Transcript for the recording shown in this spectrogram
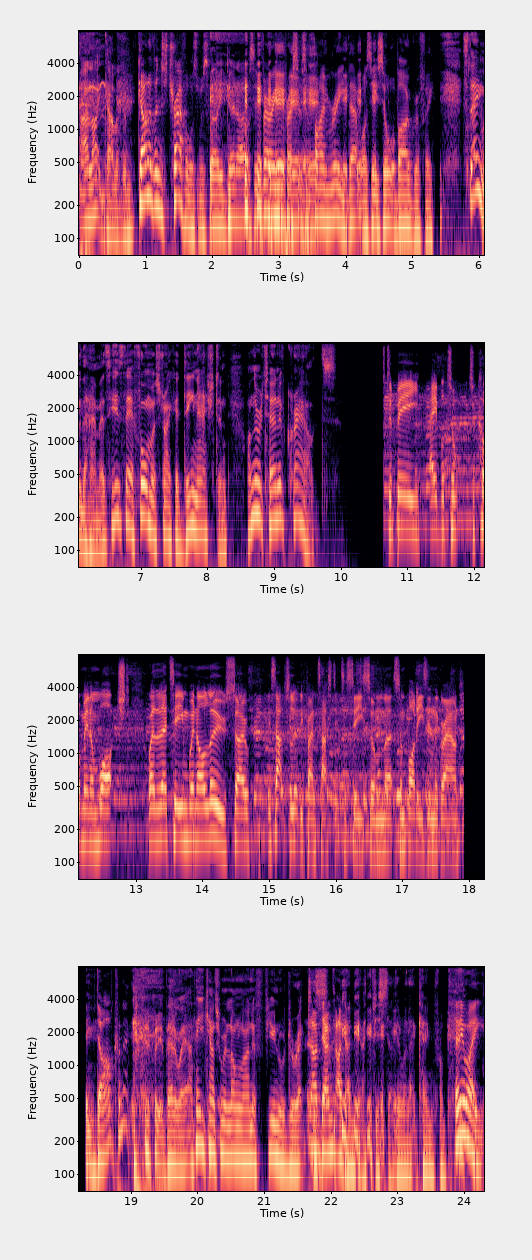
I like Gullivan. Gullivan's Travels was very good. I was very impressed. It's a fine read. That was his autobiography. Staying with the Hammers, here's their former striker Dean Ashton on the return of crowds. to be able to, to come in and watch whether their team win or lose. So it's absolutely fantastic to see some uh, some bodies in the ground. Bit dark, wasn't it? Could have put it a better way. I think he comes from a long line of funeral directors. I don't, I don't, I just don't know where that came from. Anyway,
